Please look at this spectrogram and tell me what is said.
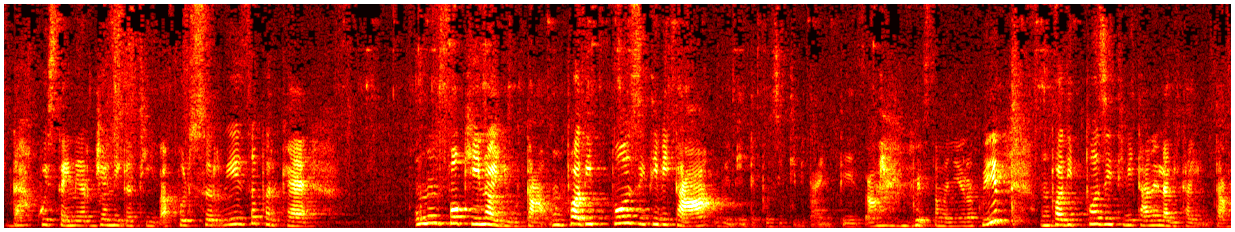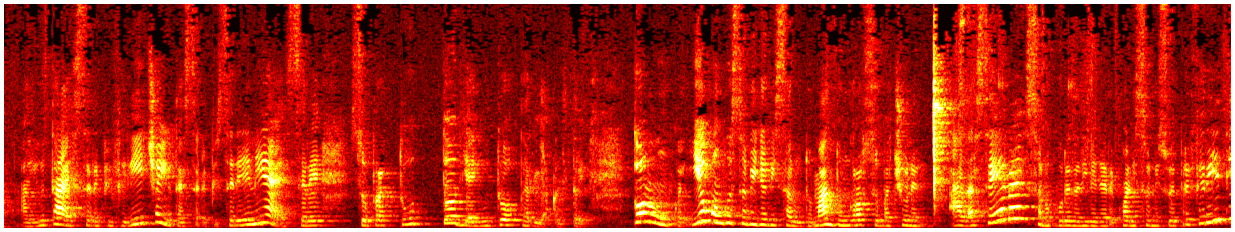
dà questa energia negativa col sorriso perché un pochino aiuta, un po' di positività, ovviamente positività intesa in questa maniera qui, un po' di positività nella vita aiuta, aiuta a essere più felici, aiuta a essere più sereni, a essere soprattutto di aiuto per gli altri. Comunque, io con questo video vi saluto, mando un grosso bacione alla sera, sono curiosa di vedere quali sono i suoi preferiti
